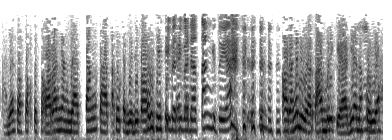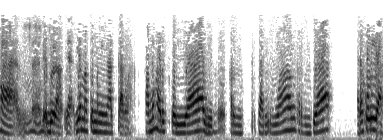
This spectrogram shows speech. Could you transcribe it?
ada sosok seseorang yang datang saat aku kerja di pabrik. Tiba-tiba datang gitu ya. Orangnya di luar pabrik ya, dia anak kuliahan. Nah, dia bilang, ya, dia makin mengingatkan lah, kamu harus kuliah gitu, kerja, cari uang, kerja, ada kuliah.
